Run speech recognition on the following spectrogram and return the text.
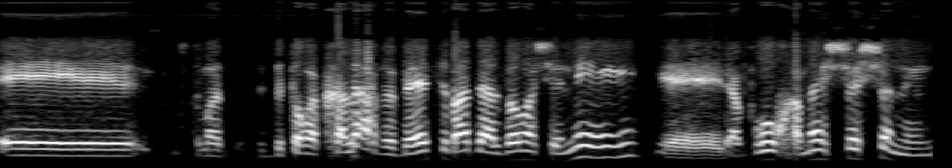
אה, זאת אומרת, בתור התחלה, ובעצם עד האלבום השני אה, עברו חמש-שש שנים,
